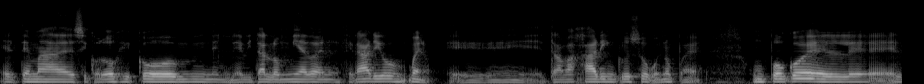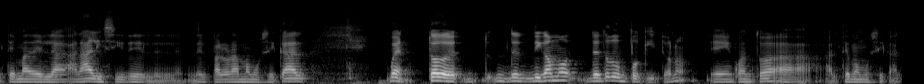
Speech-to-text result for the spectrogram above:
el tema psicológico, mm, evitar los miedos en el escenario, bueno, trabajar incluso, bueno, pues un poco el, tema del análisis del, panorama musical. Bueno, todo, digamos, de todo un poquito, ¿no? En cuanto al tema musical.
